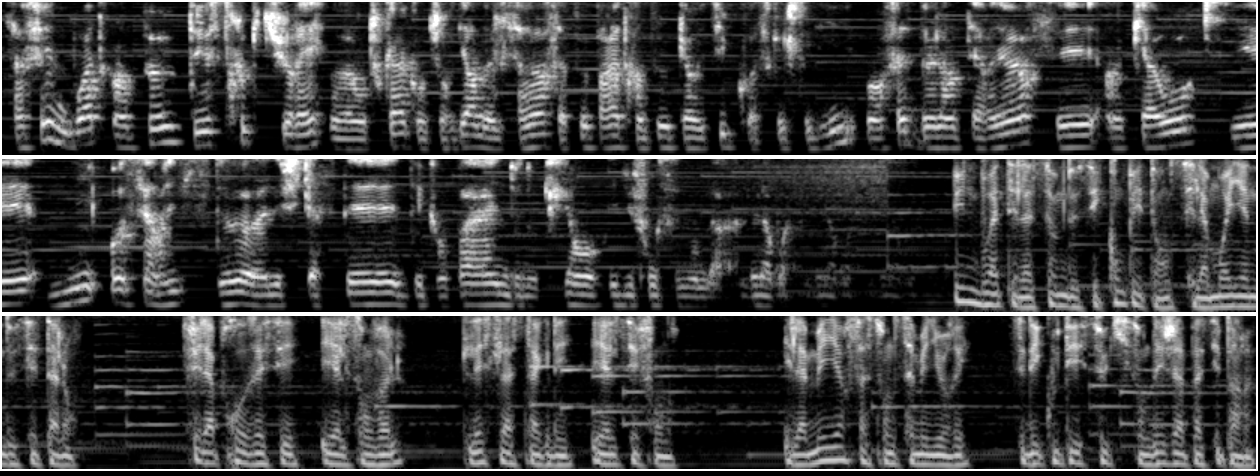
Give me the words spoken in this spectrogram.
Ça fait une boîte un peu déstructurée. Euh, en tout cas, quand tu regardes de l'extérieur, ça peut paraître un peu chaotique, quoi, ce que je te dis. En fait, de l'intérieur, c'est un chaos qui est mis au service de euh, l'efficacité des campagnes, de nos clients et du fonctionnement de la, de la boîte. Une boîte est la somme de ses compétences et la moyenne de ses talents. Fais-la progresser et elle s'envole. Laisse-la stagner et elle s'effondre. Et la meilleure façon de s'améliorer, c'est d'écouter ceux qui sont déjà passés par là.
